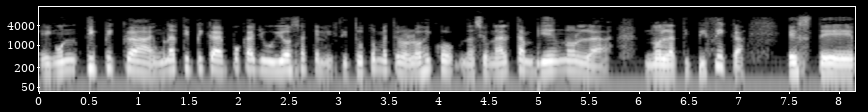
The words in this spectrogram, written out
en, un típica, en una típica época lluviosa que el Instituto Meteorológico Nacional también nos la, nos la tipifica. Este,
